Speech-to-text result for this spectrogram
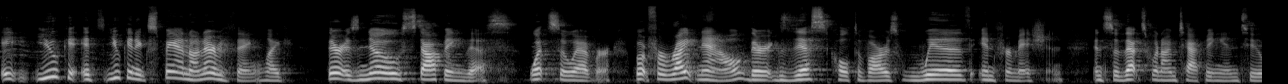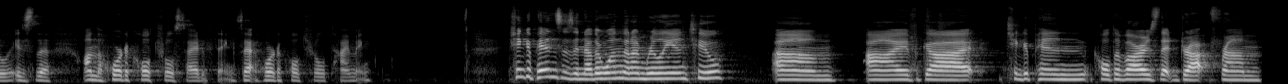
it, you, can, you can expand on everything like there is no stopping this whatsoever. But for right now there exist cultivars with information. And so that's what i'm tapping into is the on the horticultural side of things that horticultural timing. Chinkapins is another one that i'm really into. Um, I've got chinkapin cultivars that drop from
